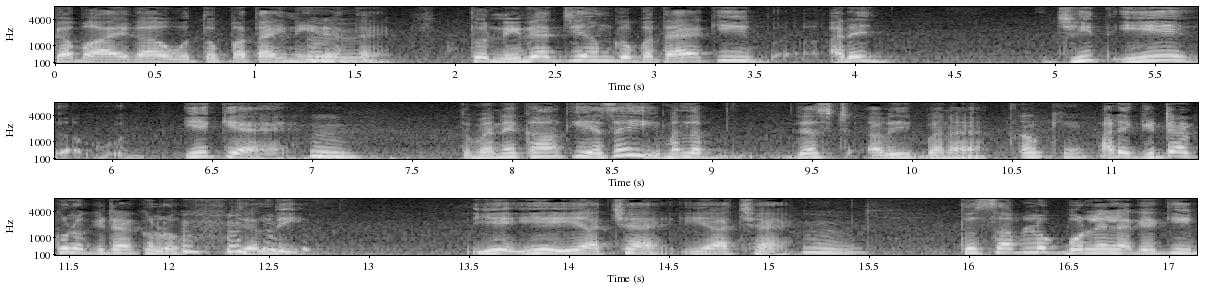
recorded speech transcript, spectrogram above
कब आएगा वो तो पता ही नहीं रहता है। तो नीरज जी हमको बताया कि अरे जीत ये ये क्या है? तो मैंने कहा कि ऐसा ही मतलब जस्ट अभी बनाया। ओके। अरे गिटार खोलो गिटार खोलो जल्दी। ये ये ये अच्छा है ये अच्छा है। तो सब लोग बोलने लगे कि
